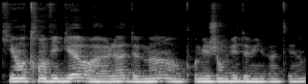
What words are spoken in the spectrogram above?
qui entre en vigueur euh, là demain au 1er janvier 2021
